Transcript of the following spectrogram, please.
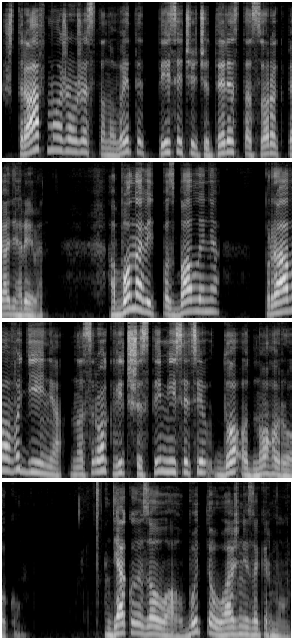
штраф може вже становити 1445 гривень. Або навіть позбавлення права водіння на срок від 6 місяців до 1 року. Дякую за увагу. Будьте уважні за кермом.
